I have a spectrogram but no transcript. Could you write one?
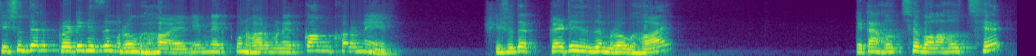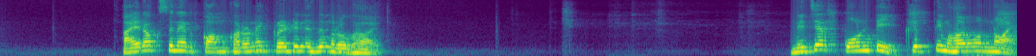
শিশুদের ক্রেটিনিজম রোগ হয়, নিম্নের কোন হরমোনের কম ক্ষরণে। শিশুদের ক্রেটিনিজম রোগ হয়, এটা হচ্ছে, বলা হচ্ছে থাইরক্সিনের কম ক্ষরণে ক্রেটিনিজম রোগ হয়। নিচের কোনটি কৃত্রিম হরমোন নয়।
